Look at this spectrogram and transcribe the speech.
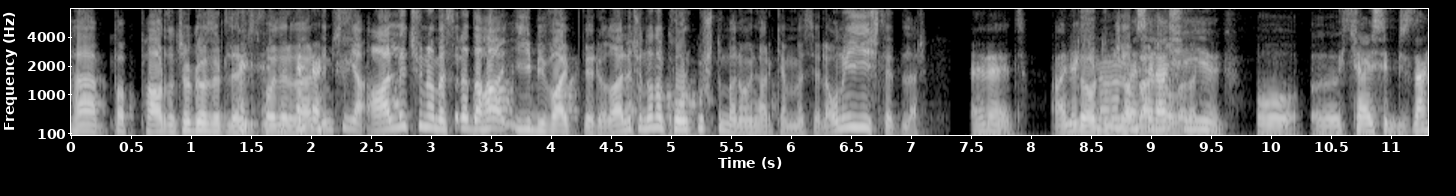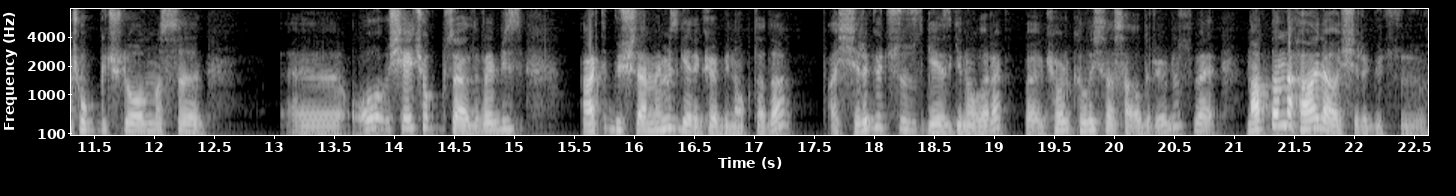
Ha pa- pardon çok özür dilerim spoiler verdiğim için. Ya Arlecchino mesela daha iyi bir vibe veriyor. Arlecchino'dan da korkmuştum ben oynarken mesela. Onu iyi işlediler. Evet. Dördüncü mesela haberci olarak. şeyi o e, hikayesi bizden çok güçlü olması e, o şey çok güzeldi ve biz artık güçlenmemiz gerekiyor bir noktada. Aşırı güçsüz gezgin olarak böyle kör kılıçla saldırıyoruz ve Nat'tan da hala aşırı güçsüzüz.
